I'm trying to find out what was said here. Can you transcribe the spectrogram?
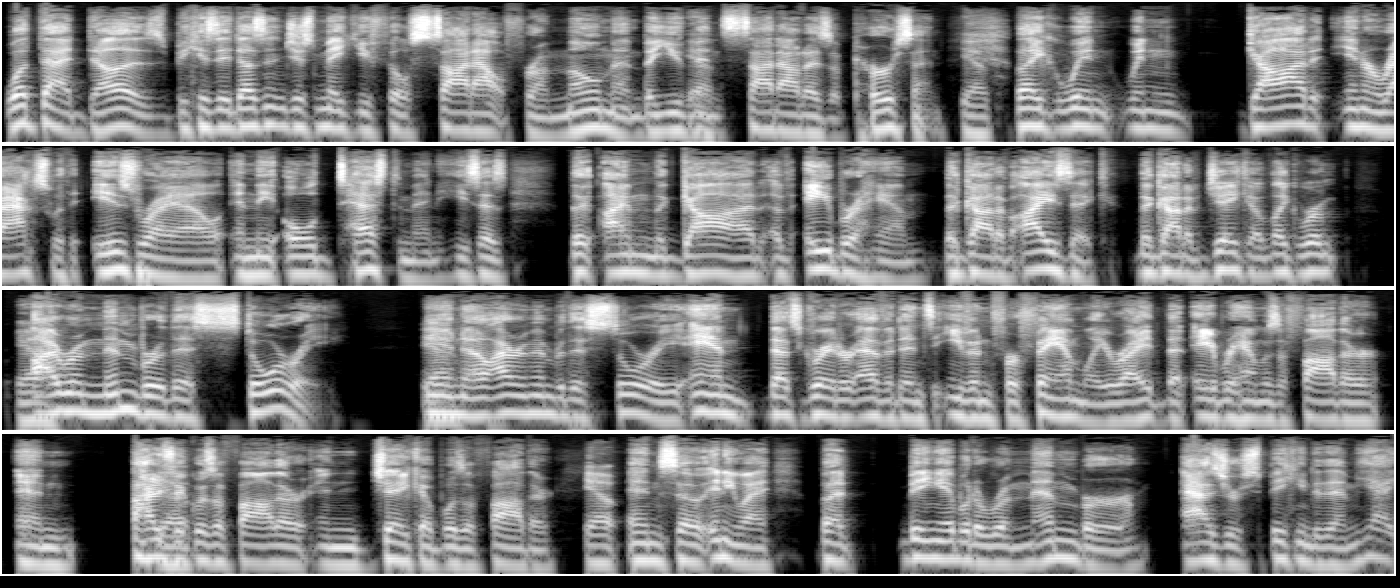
what that does because it doesn't just make you feel sought out for a moment, but you've Yep. been sought out as a person. Yep. Like when when God interacts with Israel in the Old Testament, he says I'm the God of Abraham, the God of Isaac, the God of Jacob. Like Yeah. I remember this story. Yeah. You know, I remember this story. And that's greater evidence even for family, right? That Abraham was a father and Isaac Yep. was a father and Jacob was a father. Yep. And so anyway, but being able to remember as you're speaking to them, yeah,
